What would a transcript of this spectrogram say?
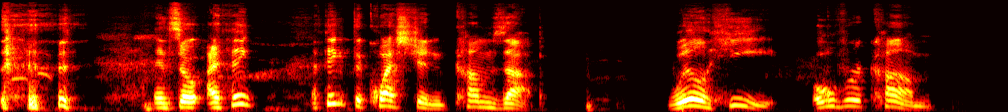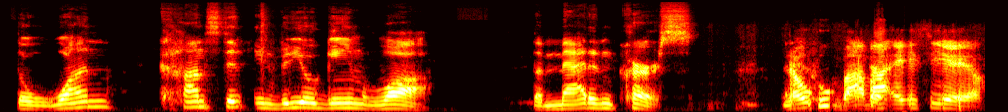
and so I think I think the question comes up: Will he overcome the one constant in video game law, the Madden curse? Nope. Who- Bye bye ACL.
